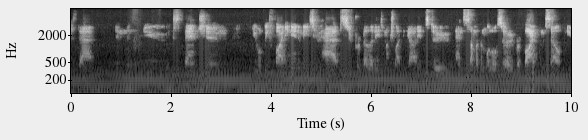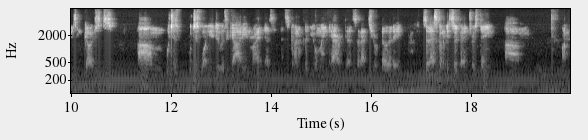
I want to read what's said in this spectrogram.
is that in the new expansion, fighting enemies who have super abilities, much like the Guardians do, and some of them will also revive themselves using ghosts, um, which is which is what you do as a Guardian, right? As kind of your main character, so that's your ability. So that's going to be super interesting. Um, I'm,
